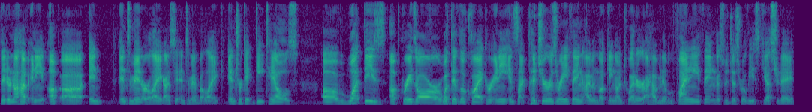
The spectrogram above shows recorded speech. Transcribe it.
They do not have any up uh in intimate or like I would say intimate, but like intricate details of what these upgrades are or what they look like or any inside pictures or anything. I've been looking on Twitter. I haven't been able to find anything. This was just released yesterday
